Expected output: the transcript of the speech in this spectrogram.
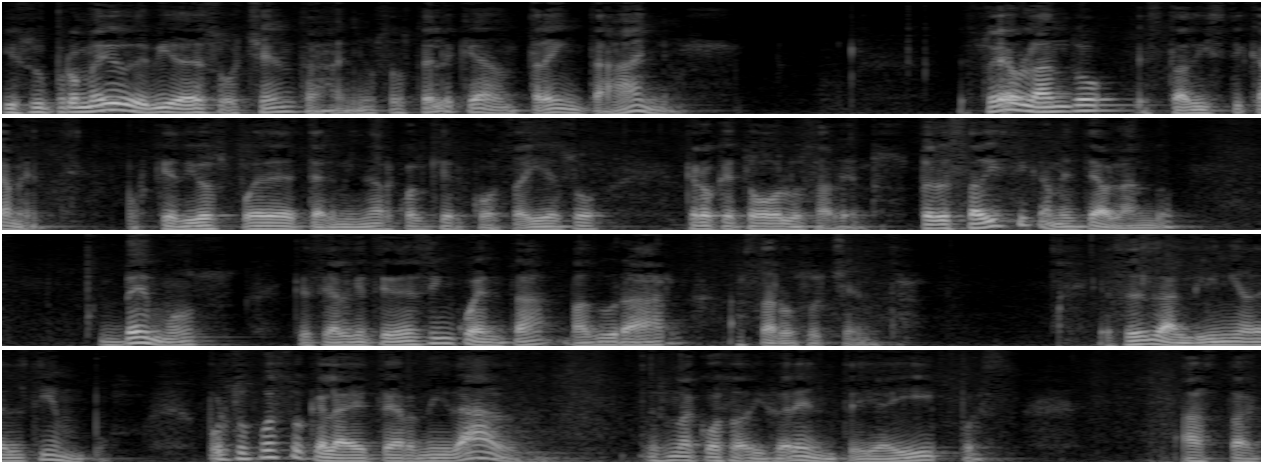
y su promedio de vida es 80 años. A usted le quedan 30 años. Estoy hablando estadísticamente, porque Dios puede determinar cualquier cosa y eso creo que todos lo sabemos. Pero estadísticamente hablando, vemos que si alguien tiene 50, va a durar hasta los 80. Esa es la línea del tiempo. Por supuesto que la eternidad es una cosa diferente y ahí pues hasta,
